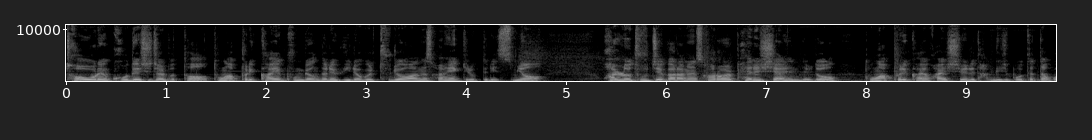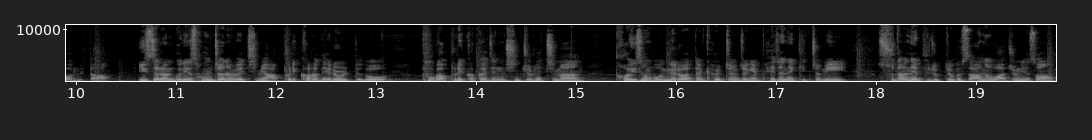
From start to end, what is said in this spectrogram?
저 오랜 고대 시절부터 동아프리카의 군병들의 위력을 두려워하는 서양의 기록들이 있으며 활로 둘째가라면 서러울 페르시아인들도 동아프리카의 활 시위를 당기지 못했다고 합니다. 이슬람군이 성전을 외치며 아프리카로 내려올 때도 북아프리카까지는 진출했지만 더 이상 못 내려왔던 결정적인 패전의 기점이 수단의 부족들과 싸우는 와중에서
